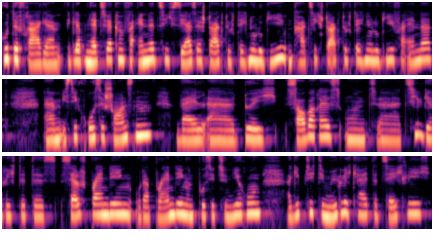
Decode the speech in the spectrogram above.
Gute Frage. Ich glaube, Netzwerken verändert sich sehr, sehr stark durch Technologie und hat sich stark durch Technologie verändert. Ähm, ich sehe große Chancen, weil äh, durch sauberes und äh, zielgerichtetes Self-Branding oder Branding und Positionierung ergibt sich die Möglichkeit tatsächlich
